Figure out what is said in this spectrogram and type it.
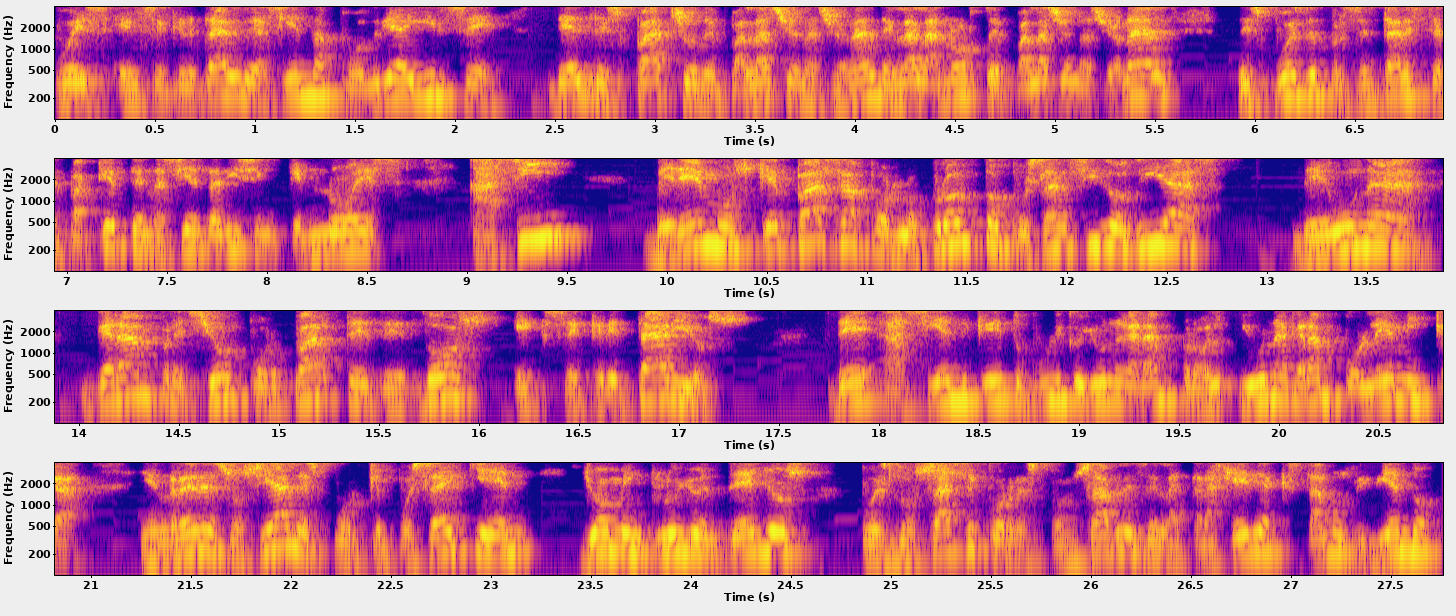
pues el secretario de Hacienda podría irse del despacho de Palacio Nacional, del ala norte de Palacio Nacional, después de presentar este paquete en Hacienda dicen que no es así. Veremos qué pasa. Por lo pronto, pues han sido días de una gran presión por parte de dos exsecretarios de Hacienda y Crédito Público y una gran, y una gran polémica en redes sociales, porque pues hay quien, yo me incluyo entre ellos, pues los hace corresponsables de la tragedia que estamos viviendo,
